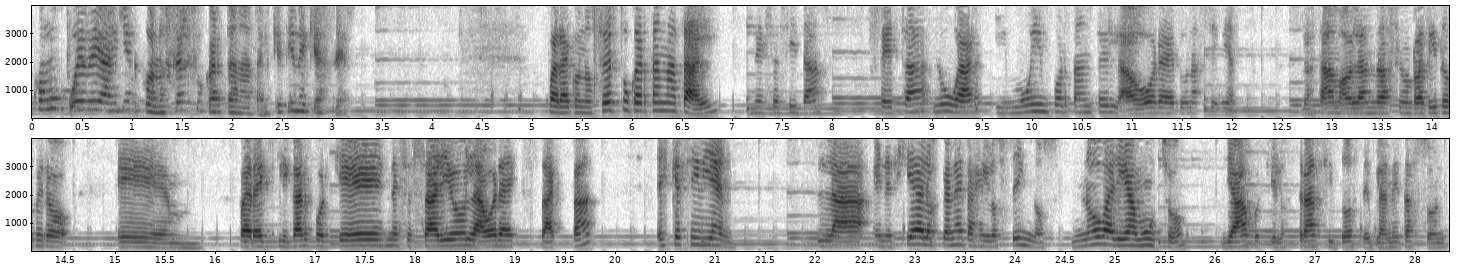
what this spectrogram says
¿cómo puede alguien conocer su carta natal? ¿Qué tiene que hacer? Para conocer tu carta natal necesitas fecha, lugar y muy importante la hora de tu nacimiento. Lo estábamos hablando hace un ratito, pero eh, para explicar por qué es necesario la hora exacta, es que si bien la energía de los planetas en los signos no varía mucho, ya porque los tránsitos de planetas son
